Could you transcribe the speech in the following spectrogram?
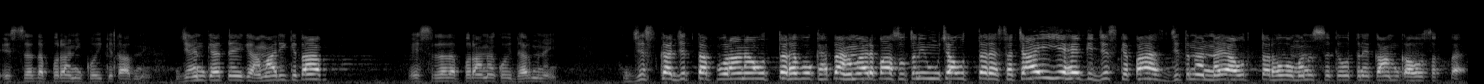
इससे ज़्यादा पुरानी कोई किताब नहीं जैन कहते हैं कि हमारी किताब इससे ज़्यादा पुराना कोई धर्म नहीं जिसका जितना पुराना उत्तर है वो कहता है, हमारे पास उतनी ऊँचा उत्तर है। सच्चाई यह है कि जिसके पास जितना नया उत्तर हो, वो मनुष्य के उतने काम का हो सकता है।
